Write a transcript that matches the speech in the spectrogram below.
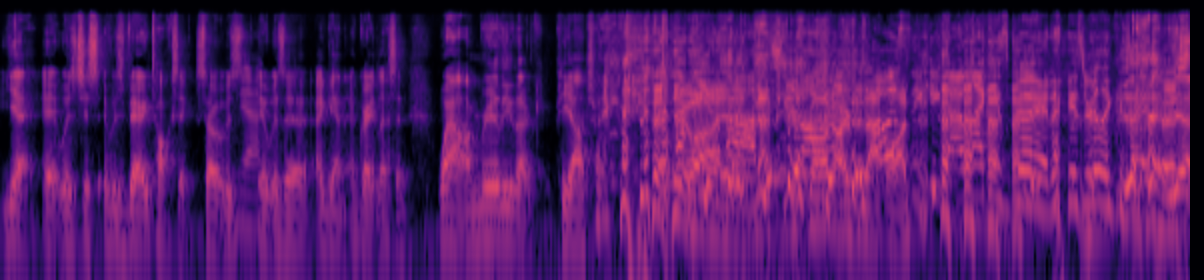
yeah, it was just it was very toxic. So it was Yeah. it was a again a great lesson. Wow, I'm really like PR trained. you are, yeah. That's, you've gone over that one. I was one. thinking that like is good. It's really good. Heard Yeah.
